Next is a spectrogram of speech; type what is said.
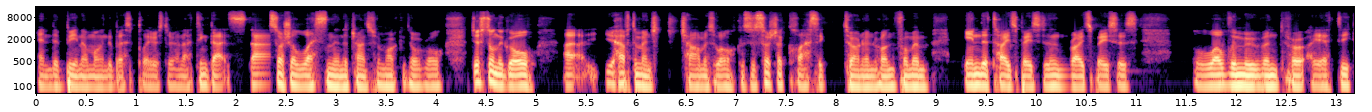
and they've been among the best players there. And I think that's that's such a lesson in the transfer market overall. Just on the goal, uh, you have to mention Ntcham as well because it's such a classic turn and run from him in the tight spaces and right spaces. Lovely movement for Ajeti.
